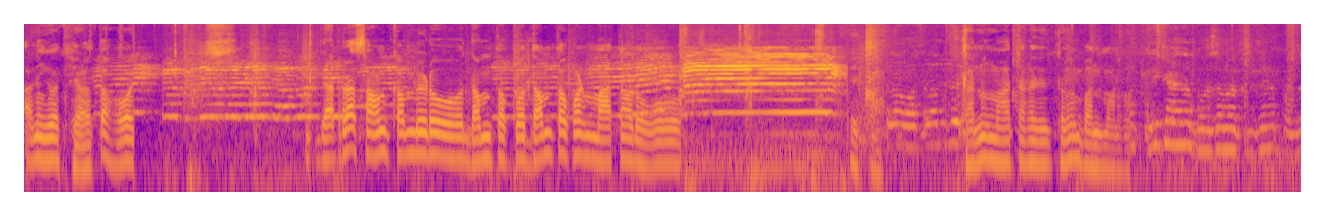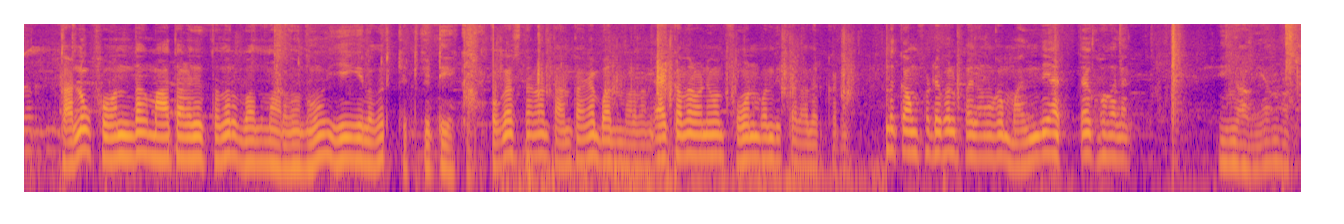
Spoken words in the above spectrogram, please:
ನನಗೆ ಇವತ್ತು ಹೇಳ್ತಾ ಹೋಗಿ ಜರ್ರ ಸೌಂಡ್ ಕಮ್ಮಿಡು ದಮ್ ತಕೋ ದಮ್ ತಕೊಂಡು ಮಾತಾಡು. ತನಗೆ ಮಾತಾಡೋದಿತ್ತಂದ್ರೆ ಬಂದ್ ಮಾಡ್ದು ತನಗೆ ಫೋನ್ದಾಗ ಮಾತಾಡೋದಿತ್ತಂದ್ರೆ ಬಂದ್ ಈಗ ಇಲ್ಲದ್ರೆ ಕೆಟ್ಟ ಕೆಟ್ಟಿ ಹೋಗಸ್ತಾನ ತಂತಾನೆ ಅಂತಾನೆ ಬಂದ್ ಮಾಡ್ದಾನ ಯಾಕಂದ್ರೆ ಅವನಿಗೆ ಒಂದು ಫೋನ್ ಬಂದಿತ್ತಲ್ಲ ಅದ್ರ ಕಡೆ. ಒಂದು ಕಂಫರ್ಟೇಬಲ್ ಪೈಲ ಮಂದಿ ಹತ್ತಾಗ ಹೋಗಲ್ಲ. ಹಿಂಗಾಗಿ ಏನು ಮತ್ತೆ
